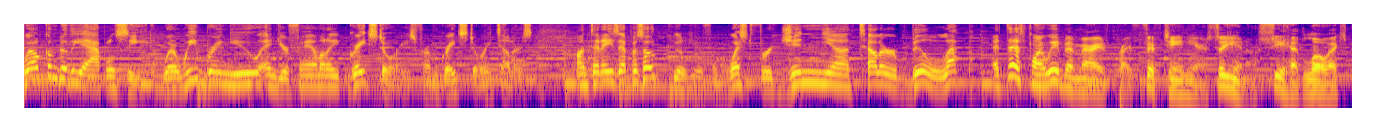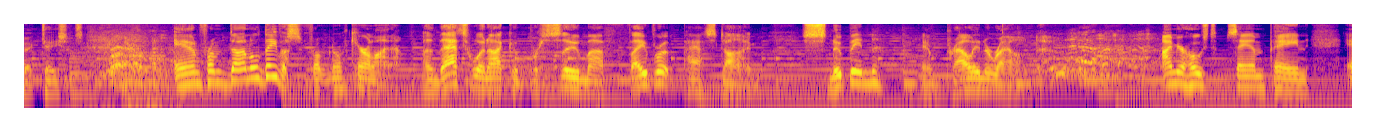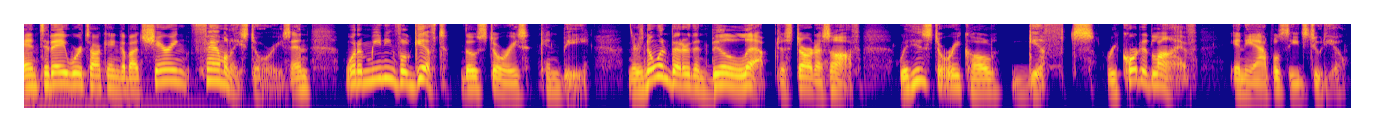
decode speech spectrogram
Welcome to the Apple Seed, where we bring you and your family great stories from great storytellers. On today's episode, we'll hear from West Virginia teller Bil Lepp. At this point, we'd been married for probably 15 years, so you know, she had low expectations. And from Donald Davis from North Carolina. And that's when I could pursue my favorite pastime snooping and prowling around. I'm your host, Sam Payne, and today we're talking about sharing family stories and what a meaningful gift those stories can be. There's no one better than Bil Lepp to start us off with his story called Gifts, recorded live in the Appleseed studio.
